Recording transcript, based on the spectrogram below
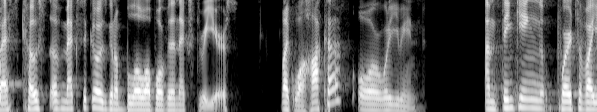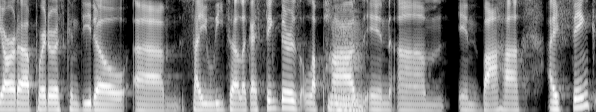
west coast of Mexico is going to blow up over the next three years. Like Oaxaca, or what do you mean? I'm thinking Puerto Vallarta, Puerto Escondido, um, Sayulita. Like I think there's La Paz in um, in Baja. I think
